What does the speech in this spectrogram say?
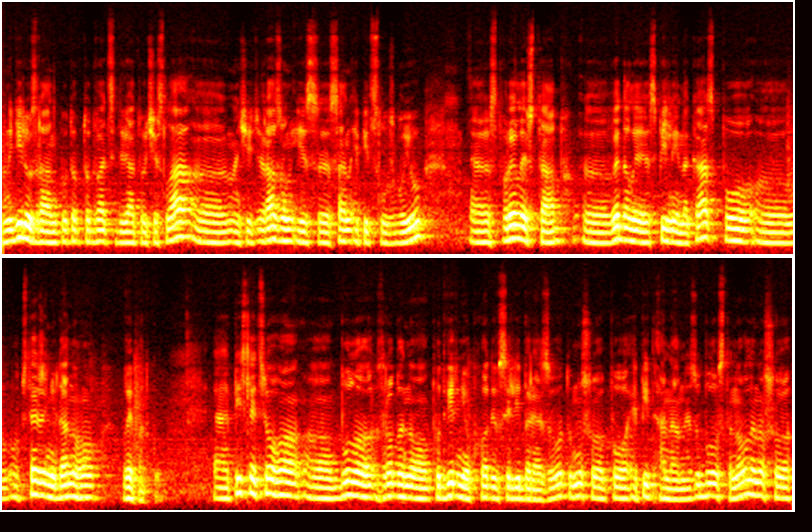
В неділю зранку, тобто 29 числа, е, значить, разом із санепідслужбою е, створили штаб, е, видали спільний наказ по обстеженню даного випадку. Е, Після цього е, було зроблено подвірні обходи в селі Березово, тому що по епіданамнезу було встановлено, що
